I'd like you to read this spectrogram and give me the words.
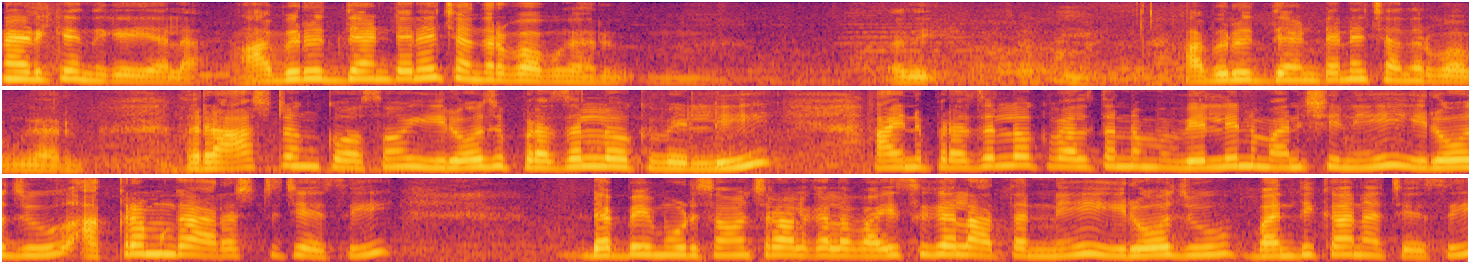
నాయుడికి ఎందుకు వేయాలా? అభివృద్ధి అంటేనే చంద్రబాబు గారు. అది. అభివృద్ధి అంటేనే చంద్రబాబు గారు. రాష్ట్రం కోసం ఈరోజు ప్రజల్లోకి వెళ్ళి ఆయన ప్రజల్లోకి వెళ్తున్న వెళ్ళిన మనిషిని ఈరోజు అక్రమంగా అరెస్ట్ చేసి డెబ్బై మూడు సంవత్సరాల గల వయసు గల అతన్ని ఈరోజు బందికానా చేసి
